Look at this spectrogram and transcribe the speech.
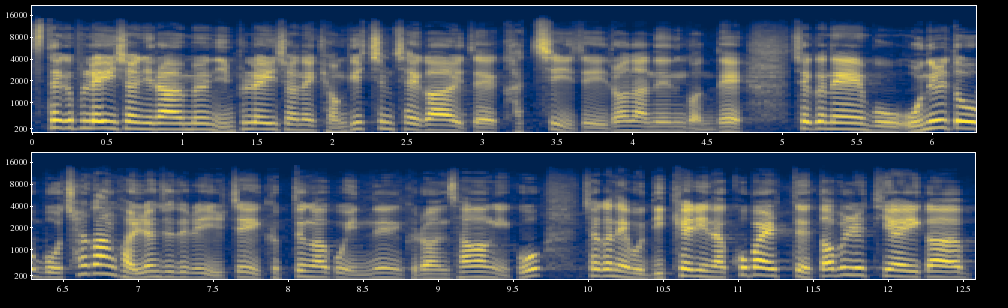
스태그플레이션이라면 인플레이션의 경기 침체가 이제 같이 이제 일어나는 건데 최근에 뭐 오늘도 뭐 철강 관련주들이 일제히 급등하고 있는 그런 상황이고 최근에 뭐 니켈이나 코발트, WTI가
